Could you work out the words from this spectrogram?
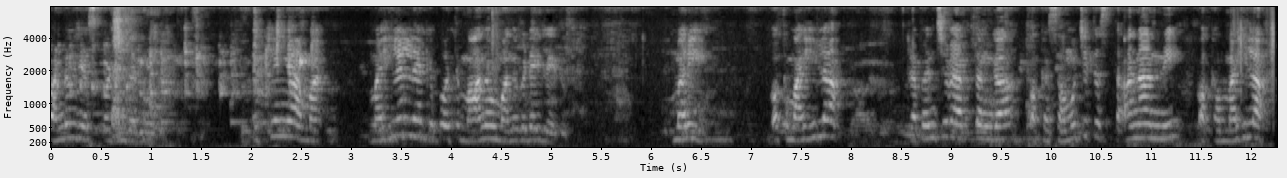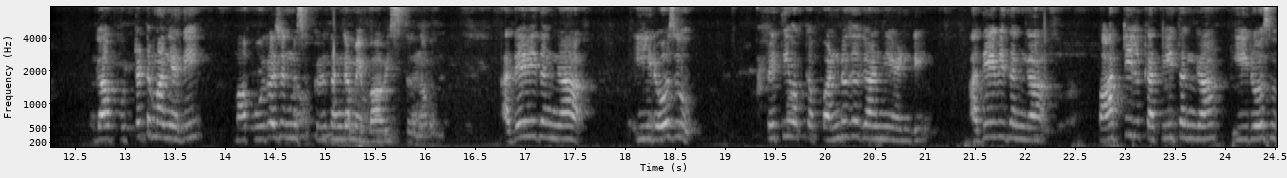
పండుగ చేసుకోవడం జరిగింది. ముఖ్యంగా మ మహిళలు లేకపోతే మానవ మనుగడే లేదు. మరి ఒక మహిళ ప్రపంచవ్యాప్తంగా ఒక సముచిత స్థానాన్ని ఒక మహిళగా పుట్టడం అనేది మా పూర్వజన్మ సుకృతంగా మేము భావిస్తున్నాం. అదేవిధంగా ఈరోజు ప్రతి ఒక్క పండుగ కానివ్వండి అదేవిధంగా పార్టీలకు అతీతంగా ఈరోజు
